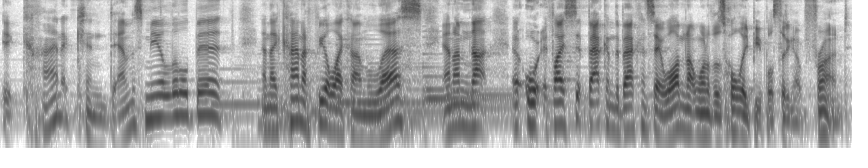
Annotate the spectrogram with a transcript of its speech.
it kind of condemns me a little bit and I kind of feel like I'm less and I'm not, or if I sit back in the back and say, well, I'm not one of those holy people sitting up front.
